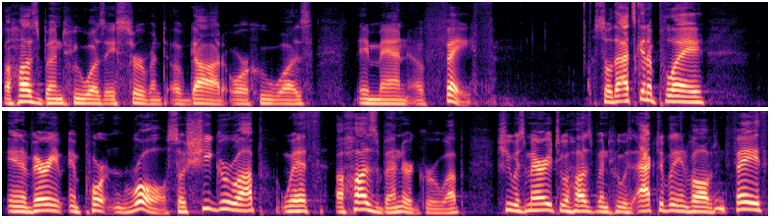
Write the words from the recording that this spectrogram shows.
a husband who was a servant of God or who was a man of faith. So that's going to play in a very important role. So she grew up with a husband, or grew up. She was married to a husband who was actively involved in faith.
